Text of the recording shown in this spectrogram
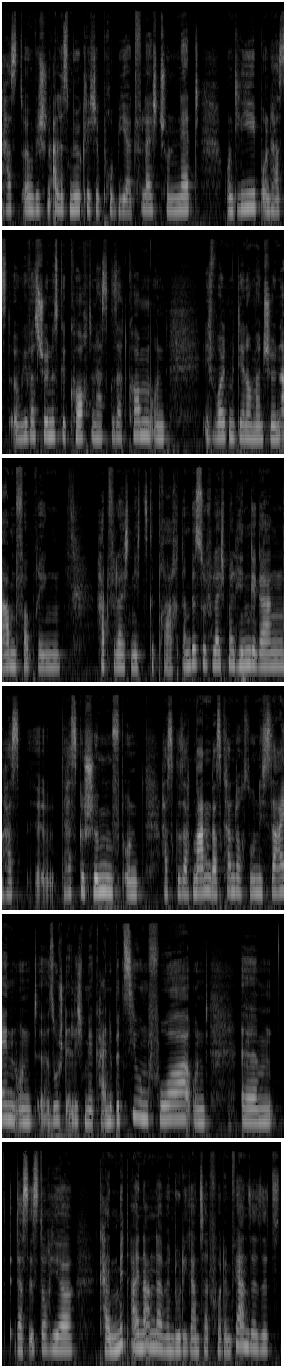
hast irgendwie schon alles Mögliche probiert, vielleicht schon nett und lieb und hast irgendwie was Schönes gekocht und hast gesagt, komm und ich wollte mit dir noch mal einen schönen Abend verbringen, hat vielleicht nichts gebracht. Dann bist du vielleicht mal hingegangen, hast, äh, hast geschimpft und hast gesagt, Mann, das kann doch so nicht sein und äh, so stelle ich mir keine Beziehung vor und ähm, das ist doch hier kein Miteinander, wenn du die ganze Zeit vor dem Fernseher sitzt.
